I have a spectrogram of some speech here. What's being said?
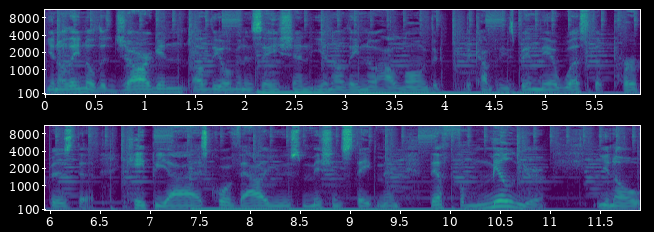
you know, they know the jargon of the organization. You know, they know how long the, the company's been there, what's the purpose, the KPIs, core values, mission statement. They're familiar, you know,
